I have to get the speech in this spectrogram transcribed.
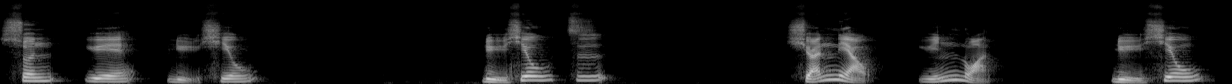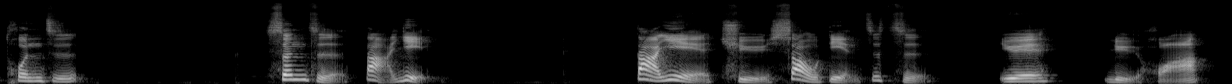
孙曰吕修。吕修之，玄鸟云卵，吕修吞之，生子。大业，大业取少典之子，曰女华。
